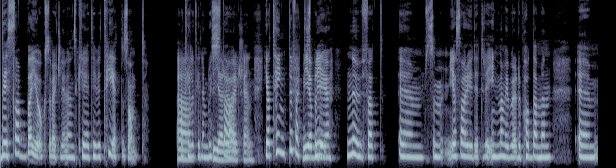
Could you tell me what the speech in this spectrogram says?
Det sabbar ju också verkligen ens kreativitet och sånt. att Ja, hela tiden bli det gör det störd. verkligen. Jag tänkte faktiskt jag på blir- det nu för att ehm, som, jag sa ju det till dig innan vi började podda men ehm,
